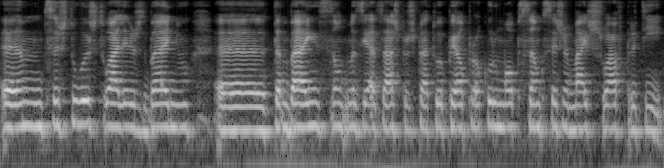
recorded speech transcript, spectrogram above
Um, se as tuas toalhas de banho uh, também são demasiado ásperas para a tua pele, procura uma opção que seja mais suave para ti.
